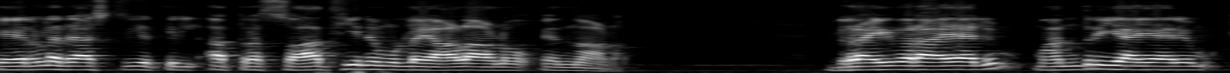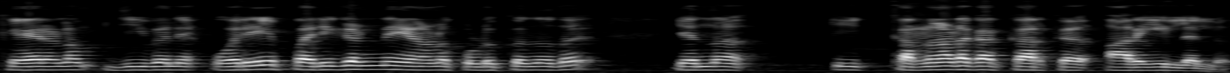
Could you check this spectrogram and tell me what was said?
കേരള രാഷ്ട്രീയത്തിൽ അത്ര സ്വാധീനമുള്ളയാളാണോ എന്നാണ്. ഡ്രൈവറായാലും മന്ത്രിയായാലും കേരളം ജീവന് ഒരേ പരിഗണനയാണ് കൊടുക്കുന്നത് എന്ന് ഈ കർണാടകക്കാർക്ക് അറിയില്ലല്ലോ.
